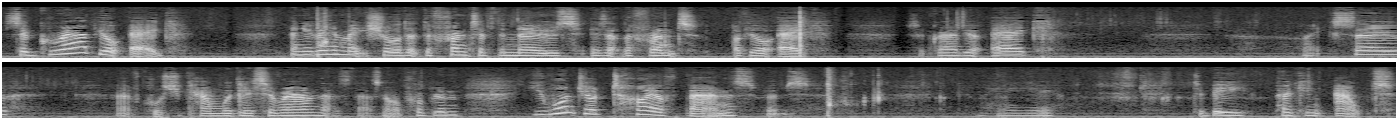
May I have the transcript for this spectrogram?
So grab your egg and you're going to make sure that the front of the nose is at the front of your egg. So grab your egg like so. And of course you can wiggle it around, that's, that's not a problem. You want your tie-off bands, whoops, come here you, to be poking out.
